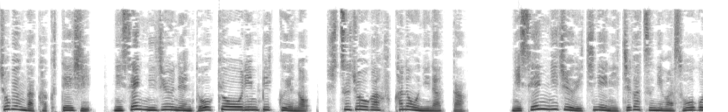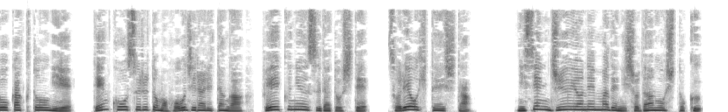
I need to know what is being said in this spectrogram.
処分が確定し、2020年東京オリンピックへの出場が不可能になった。2021年1月には総合格闘技へ転向するとも報じられたが、フェイクニュースだとして、それを否定した。2014年までに初段を取得。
